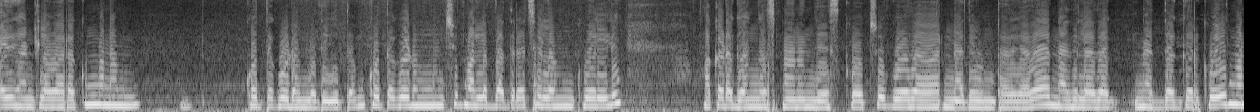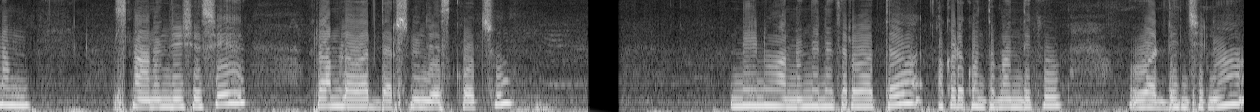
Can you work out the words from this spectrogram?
ఐదు గంటల వరకు మనం కొత్తగూడెంలో దిగుతాం. కొత్తగూడెం నుంచి మళ్ళీ భద్రాచలంకి వెళ్ళి అక్కడ గంగ స్నానం చేసుకోవచ్చు. గోదావరి నది ఉంటుంది కదా నదిల దగ్గ నది దగ్గరికి పోయి మనం స్నానం చేసేసి రాములవారి దర్శనం చేసుకోవచ్చు. నేను అన్నం తిన్న తర్వాత అక్కడ కొంతమందికి వడ్డించిన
